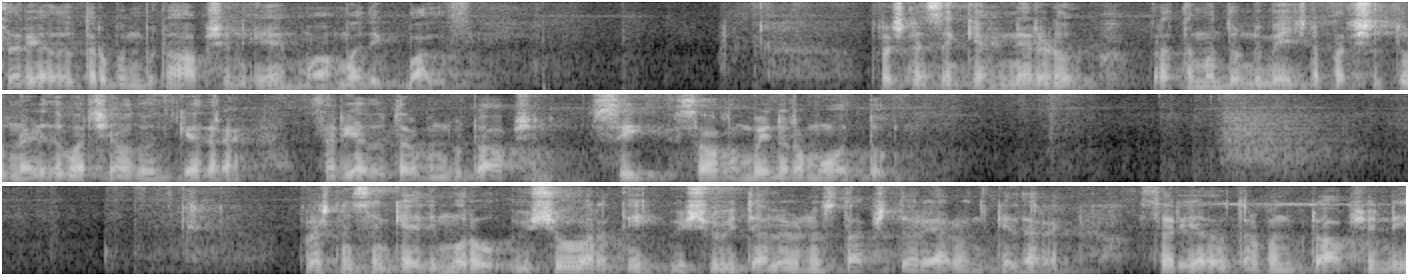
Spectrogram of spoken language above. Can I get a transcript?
ಸರಿಯಾದ ಉತ್ತರ ಬಂದ್ಬಿಟ್ಟು ಆಪ್ಷನ್ ಎ ಮೊಹಮ್ಮದ್ ಇಕ್ಬಾಲ್. ಪ್ರಶ್ನೆ ಸಂಖ್ಯೆ ಹನ್ನೆರಡು, ಪ್ರಥಮ ದುಂಡು ಮೇಜಿನ ಪರಿಷತ್ತು ನಡೆದ ವರ್ಷ ಯಾವುದು ಅಂತ ಕೇಳಿದ್ದಾರೆ ಸರಿಯಾದ ಉತ್ತರ ಬಂದ್ಬಿಟ್ಟು ಆಪ್ಷನ್ ಸಿ ಸಾವಿರದ ಒಂಬೈನೂರ ಮೂವತ್ತು. ಪ್ರಶ್ನೆ ಸಂಖ್ಯೆ ಹದಿಮೂರು, ವಿಶ್ವಭಾರತಿ ವಿಶ್ವವಿದ್ಯಾಲಯವನ್ನು ಸ್ಥಾಪಿಸಿದವರು ಯಾರು ಅಂತ ಕೇಳಿದ್ದಾರೆ ಸರಿಯಾದ ಉತ್ತರ ಬಂದ್ಬಿಟ್ಟು ಆಪ್ಷನ್ ಡಿ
